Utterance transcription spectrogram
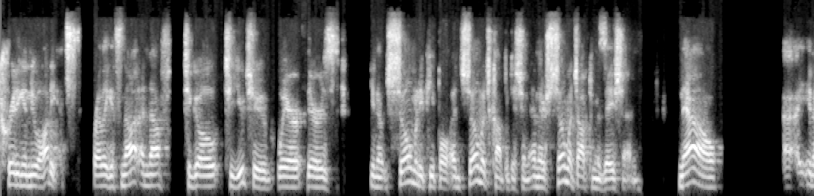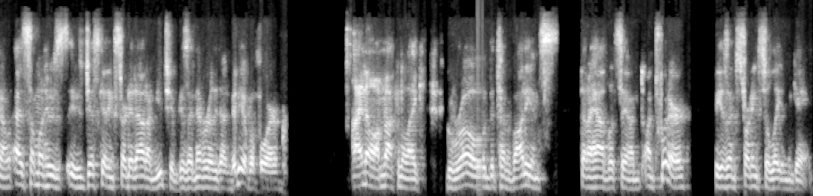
creating a new audience. Right? Like it's not enough to go to YouTube where there's, you know, so many people and so much competition and there's so much optimization. Now, uh, you know, as someone who's, who's just getting started out on YouTube because I've never really done video before, I know I'm not going to like grow the type of audience that I have, let's say on, on Twitter, because I'm starting so late in the game.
